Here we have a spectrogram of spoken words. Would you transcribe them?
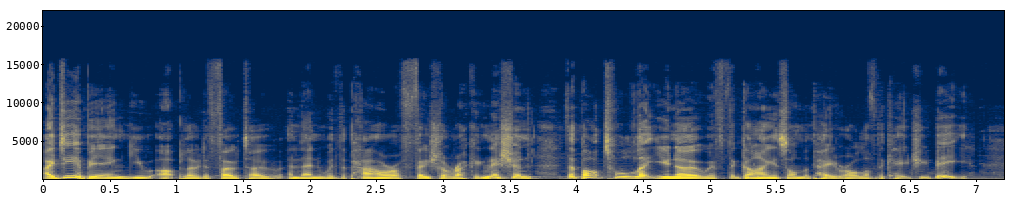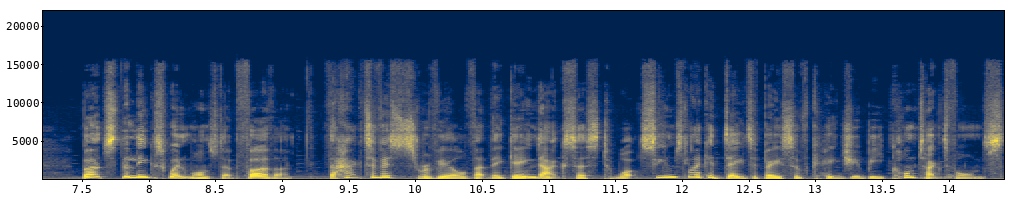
Idea being, you upload a photo, and then with the power of facial recognition, the bot will let you know if the guy is on the payroll of the KGB. But the leaks went one step further. The hacktivists revealed that they gained access to what seems like a database of KGB contact forms.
